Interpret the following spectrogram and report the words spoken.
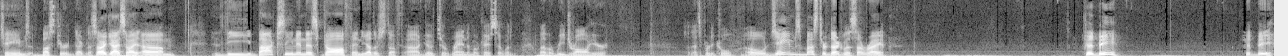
James Buster Douglas. All right, guys. So I um, the boxing in this golf and the other stuff uh, go to random. Okay, so we'll, we'll have a redraw here. So that's pretty cool. Oh, James Buster Douglas. All right. Could be. Could be.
